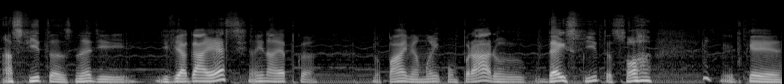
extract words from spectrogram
as fitas, né, de, de VHS, aí na época meu pai e minha mãe compraram 10 fitas só. Porque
